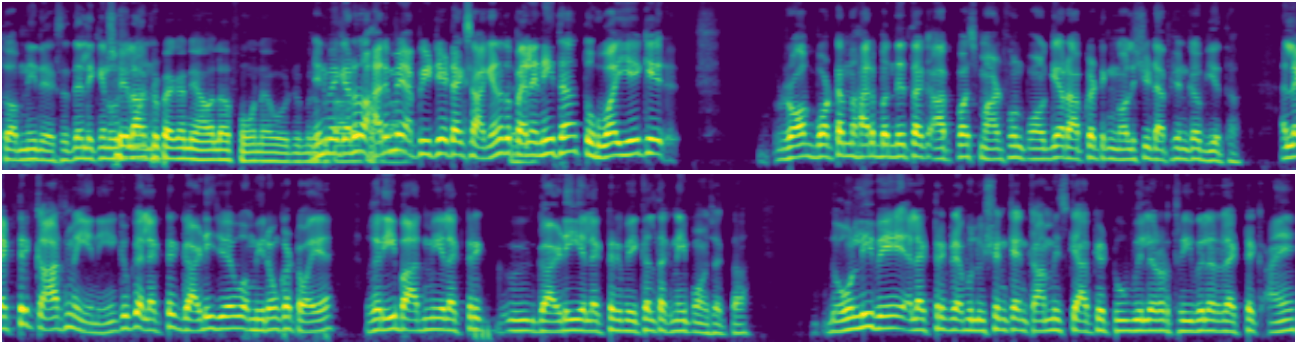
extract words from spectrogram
तो अब नहीं रख सकते लेकिन छह लाख रुपए का नया वाला फ़ोन है वो जो मैं कह रहा हूँ हर में पीटीए टैक्स आ गया ना तो पहले नहीं था तो हुआ ये कि रॉक बॉटम हर बंदे तक आपके पास स्मार्टफ़ोन पहुँच गया और आपका टेक्नोलॉजी अडेप्शन का ये था। इलेक्ट्रिक कार्स में ये नहीं है क्योंकि इलेक्ट्रिक गाड़ी जो है वो अमीरों का टॉय है गरीब आदमी इलेक्ट्रिक गाड़ी इलेक्ट्रिक व्हीकल तक नहीं पहुँच सकता। The only way electric revolution can come इस कि आपके टू व्हीलर और थ्री व्हीलर इलेक्ट्रिक आए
